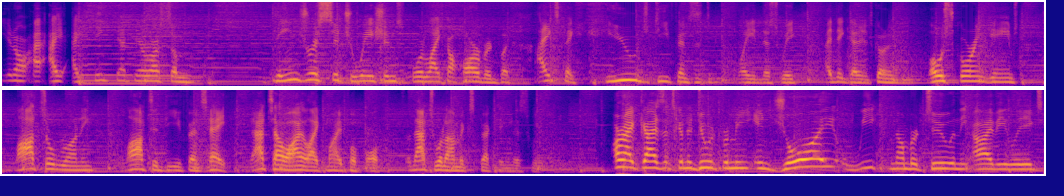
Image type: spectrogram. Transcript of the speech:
you know, I, I think that there are some dangerous situations for like a Harvard, but I expect huge defenses to be played this week. I think that it's going to be low scoring games, lots of running, lots of defense. Hey, that's how I like my football. So that's what I'm expecting this week. All right, guys, that's going to do it for me. Enjoy week number two in the Ivy Leagues.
